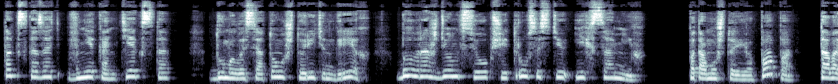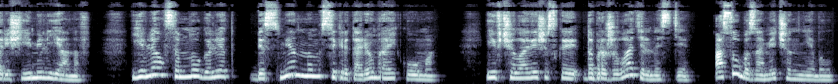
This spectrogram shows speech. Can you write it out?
так сказать, вне контекста, Думалось о том, что Ритин грех был рожден всеобщей трусостью их самих, потому что ее папа, товарищ Емельянов, являлся много лет бессменным секретарем райкома и в человеческой доброжелательности особо замечен не был.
